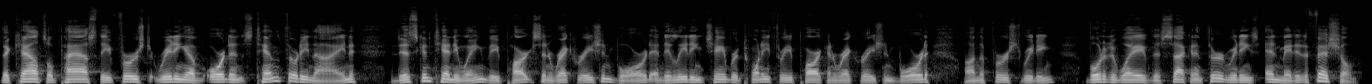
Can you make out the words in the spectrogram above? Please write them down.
The council passed the first reading of Ordinance 1039, discontinuing the Parks and Recreation Board and deleting Chamber 23 Park and Recreation Board on the first reading, voted to waive the second and third readings, and made it official.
